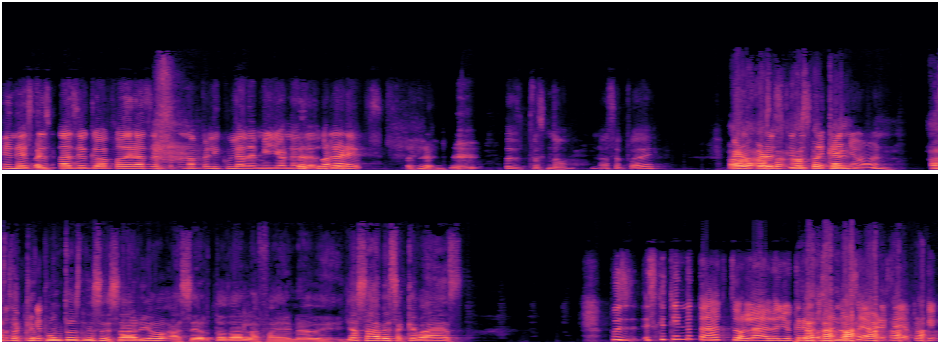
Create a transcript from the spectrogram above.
en este espacio, ¿qué va a poder hacer con una película de millones de dólares? Pues, pues no, no se puede. Pero, pero es que es está cañón. ¿Hasta qué punto es necesario hacer toda la faena de, ya sabes a qué vas? Pues es que tiene tacto, Lalo, yo creo, o sea, no sé, a ver, porque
